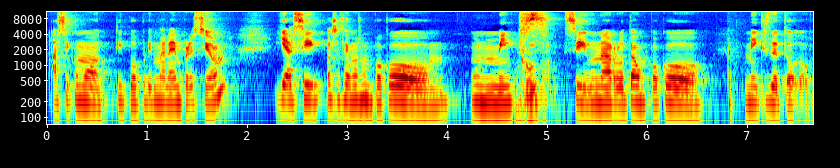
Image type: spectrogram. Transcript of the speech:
así como tipo primera impresión. Y así os hacemos un poco un mix. Ruta. Sí, una ruta un poco mix de todo.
